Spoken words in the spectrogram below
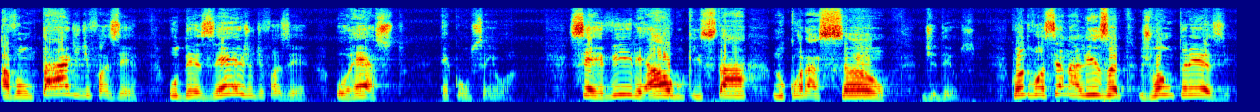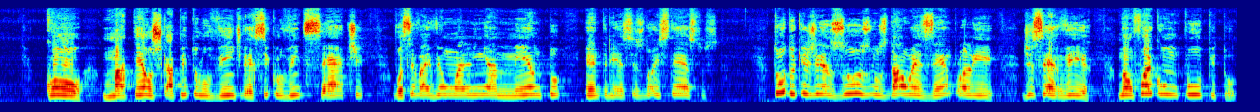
a vontade de fazer, o desejo de fazer. O resto é com o Senhor. Servir é algo que está no coração de Deus. Quando você analisa João 13 com Mateus capítulo 20, versículo 27, você vai ver um alinhamento entre esses dois textos. Tudo que Jesus nos dá um exemplo ali de servir, não foi com um púlpito,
